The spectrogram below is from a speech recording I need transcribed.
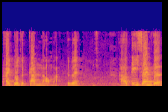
太多的干扰嘛，对不对？好，第三个，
